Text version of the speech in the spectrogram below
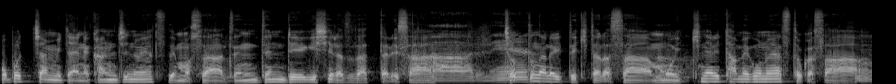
お坊ちゃんみたいな感じのやつでもさ全然礼儀知らずだったりさね。ちょっと慣れてきたらさもういきなりタメ語のやつとかさ、うん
